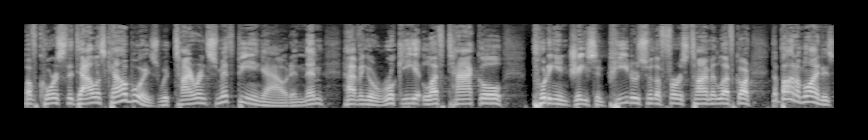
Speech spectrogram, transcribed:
of course, the Dallas Cowboys with Tyron Smith being out and them having a rookie at left tackle, putting in Jason Peters for the first time at left guard. The bottom line is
